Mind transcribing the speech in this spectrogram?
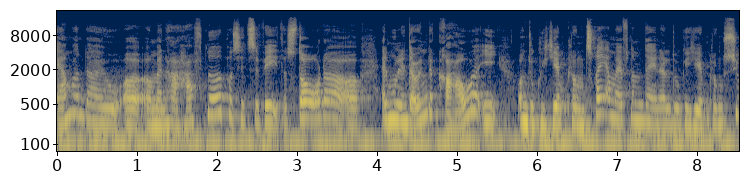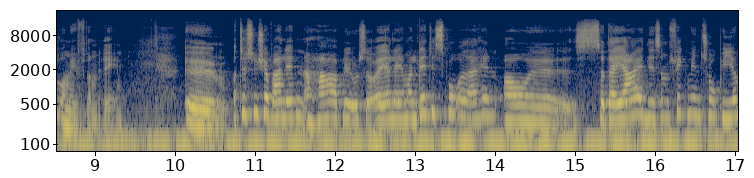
er man der jo, og, og man har haft noget på sit CV, der står der, og alt muligt. Der er jo ingen, der graver i, om du gik hjem klokken 3 om eftermiddagen, eller du gik hjem klokken 7 om eftermiddagen. Øh, og det synes jeg var lidt en aha-oplevelse, og jeg lagde mig lidt i sporet af hende, og øh, så da jeg ligesom fik mine to piger,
